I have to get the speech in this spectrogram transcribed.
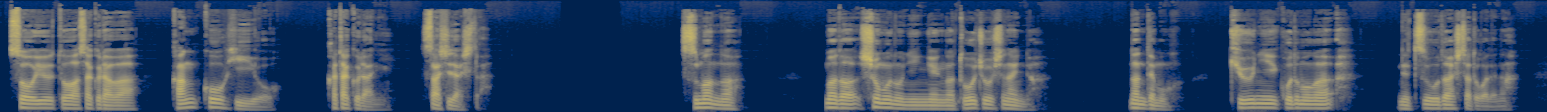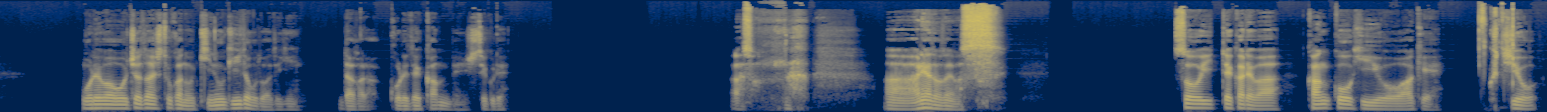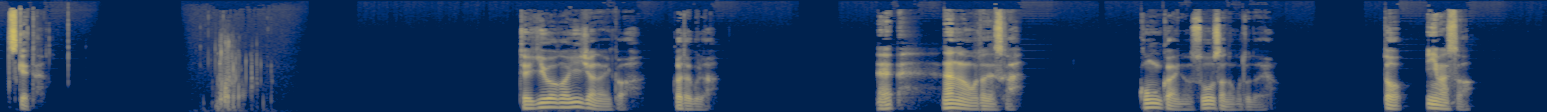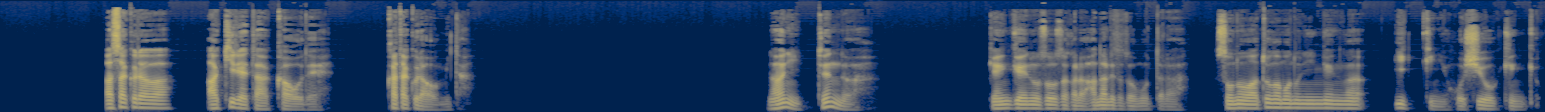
そう言うと朝倉は缶コーヒーを片倉に差し出した。すまんな。まだ庶務の人間が登場してないんだ。なんでも、急に子供が熱を出したとかでな。俺はお茶出しとかの気の利いたことはできん。だからこれで勘弁してくれ。あ、そんな。あありがとうございます。そう言って彼は缶コーヒーを開け、口をつけた。手際がいいじゃないか、片倉。え、何のことですか？今回の捜査のことだよ。と言いますと。朝倉は呆れた顔で片倉を見た。何言ってんだ県警の捜査から離れたと思ったら、その後釜の人間が一気に星を検挙。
